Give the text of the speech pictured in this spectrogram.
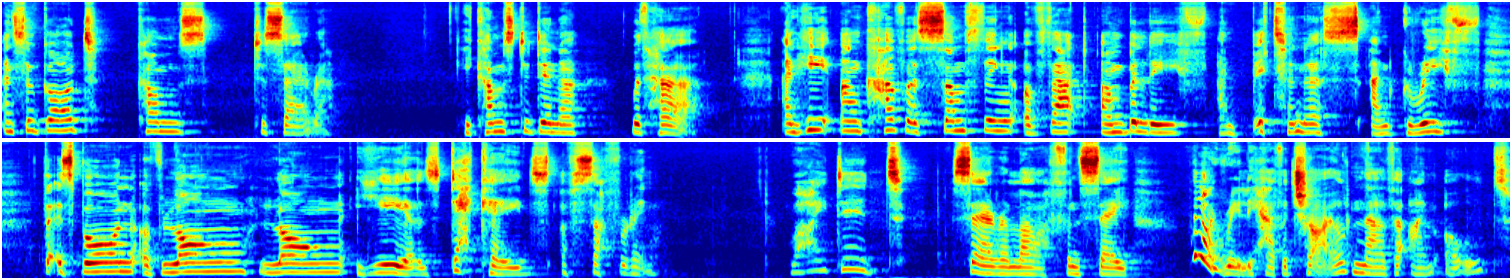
And so God comes to Sarah. He comes to dinner with her and he uncovers something of that unbelief and bitterness and grief that is born of long, long years, decades of suffering. Why did Sarah laugh and say, Will I really have a child now that I'm old?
